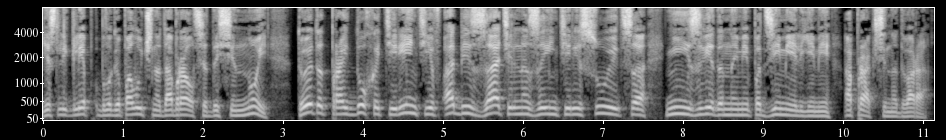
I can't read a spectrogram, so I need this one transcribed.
Если Глеб благополучно добрался до Сенной, то этот пройдоха Терентьев обязательно заинтересуется неизведанными подземельями Апраксина двора.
